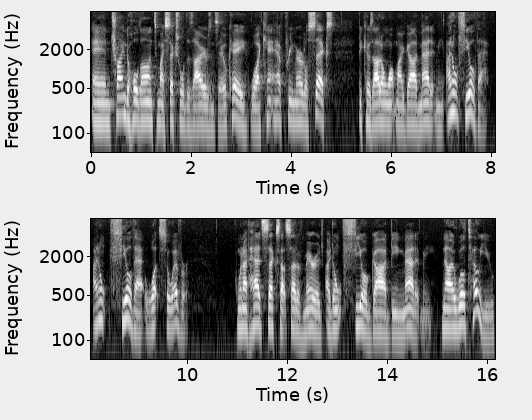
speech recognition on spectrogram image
And trying to hold on to my sexual desires and say, okay, well, I can't have premarital sex because I don't want my God mad at me. I don't feel that. I don't feel that whatsoever. When I've had sex outside of marriage, I don't feel God being mad at me. Now, I will tell you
